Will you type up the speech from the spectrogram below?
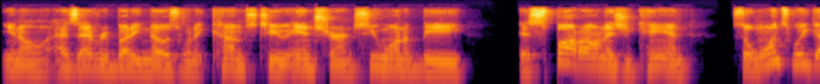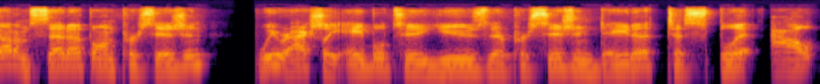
you know, as everybody knows, when it comes to insurance, you want to be as spot on as you can. So once we got them set up on precision, we were actually able to use their precision data to split out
